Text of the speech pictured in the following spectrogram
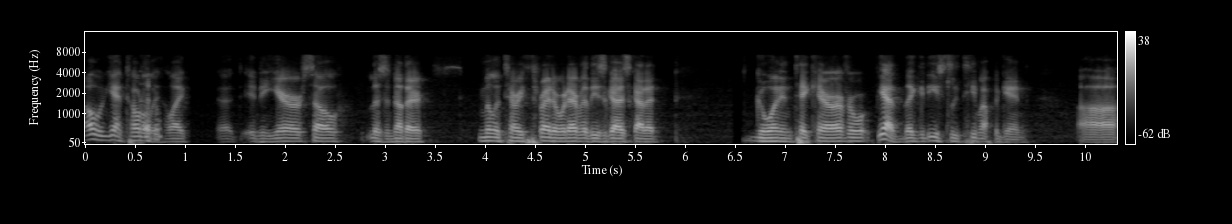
Oh yeah, totally. like uh, in a year or so, there's another military threat or whatever, these guys got to go in and take care of. Or, yeah, they could easily team up again uh,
